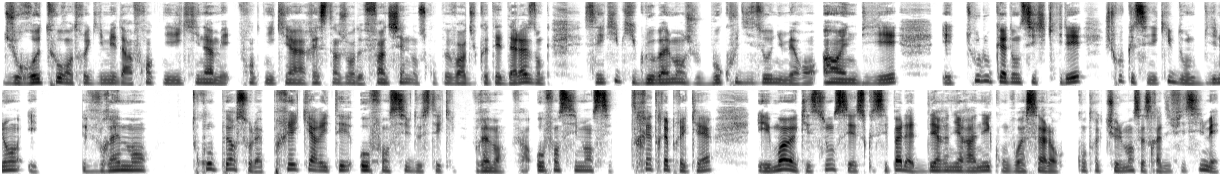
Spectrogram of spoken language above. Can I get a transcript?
du retour entre guillemets d'un Frank Nilikina, mais Frank Nilikina reste un joueur de fin de chaîne dans ce qu'on peut voir du côté de Dallas. Donc c'est une équipe qui globalement joue beaucoup d'ISO numéro 1 en NBA et tout Luka Doncic qu'il est, je trouve que c'est une équipe dont le bilan est vraiment trompeur sur la précarité offensive de cette équipe. Vraiment. Enfin, offensivement, c'est très très précaire. Et moi, ma question, c'est est-ce que c'est pas la dernière année qu'on voit ça? Alors, contractuellement, ça sera difficile, mais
